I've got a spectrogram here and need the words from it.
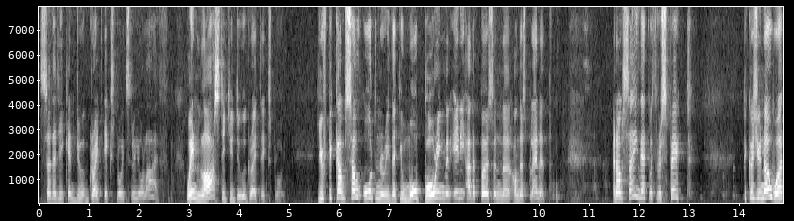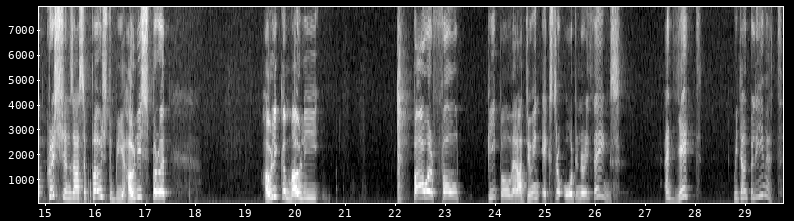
so that He can do great exploits through your life. When last did you do a great exploit? You've become so ordinary that you're more boring than any other person uh, on this planet. and I'm saying that with respect. Because you know what? Christians are supposed to be Holy Spirit, holy camoli, powerful people that are doing extraordinary things. And yet, we don't believe it.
